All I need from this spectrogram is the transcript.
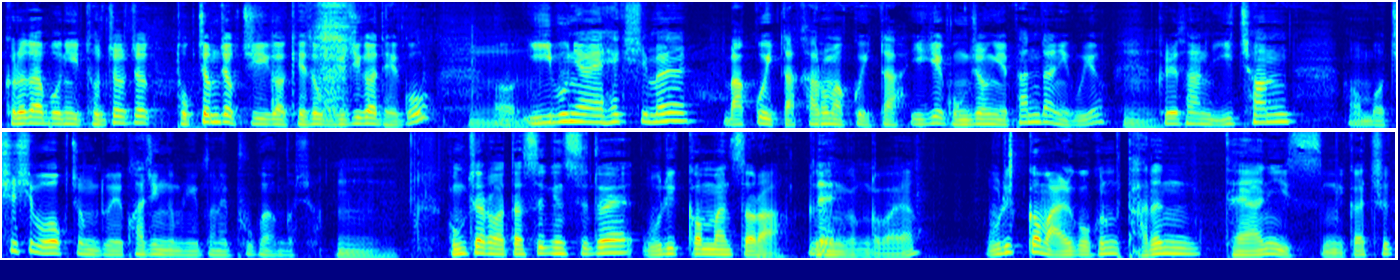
그러다 보니 독점적 독점적주의가 계속 유지가 되고 어, 이 분야의 핵심을 맡고 있다, 가로막고 있다. 이게 공정위의 판단이고요. 그래서 한 2천 어, 뭐 75억 정도의 과징금을 이번에 부과한 거죠. 음. 공짜로 갖다 쓰긴 쓰되 우리 것만 써라 그런 네. 건가 봐요. 우리 거 말고 그럼 다른 대안이 있습니까? 즉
